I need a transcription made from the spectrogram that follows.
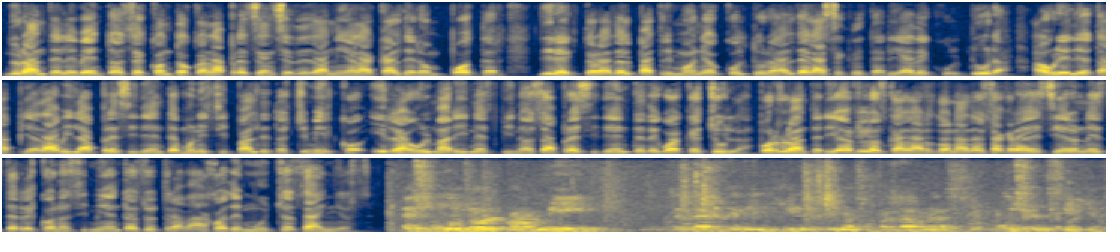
Durante el evento se contó con la presencia de Daniela Calderón Potter, directora del Patrimonio Cultural de la Secretaría de Cultura, Aurelio Tapia Dávila, presidente municipal de Tochimilco, y Raúl Marín Espinosa, presidente de Guaquechula. Por lo anterior, los galardonados agradecieron este reconocimiento a su trabajo de muchos años. Es un honor para mí tener que dirigir unas palabras muy sencillas,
